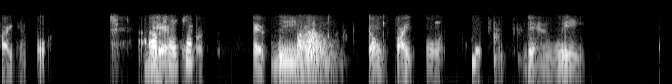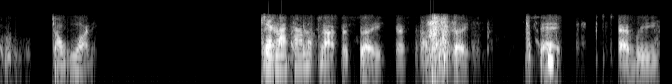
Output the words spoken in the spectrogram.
fighting for. Okay, Therefore, if we don't fight for it, then we don't want it. Can now, I comment? That's not to say that's not to say that every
